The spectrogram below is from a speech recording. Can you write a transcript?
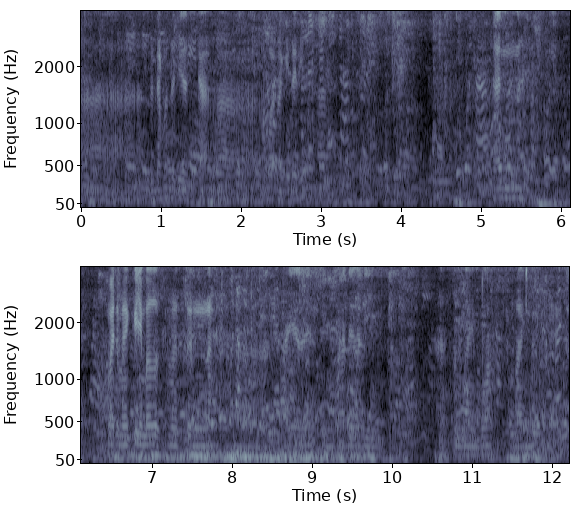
Uh, sudah pun terjelas sejak uh, awal pagi tadi. Dan kepada mereka yang baru menonton uh, saya berada di uh, Sungai Buah Bangi itu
